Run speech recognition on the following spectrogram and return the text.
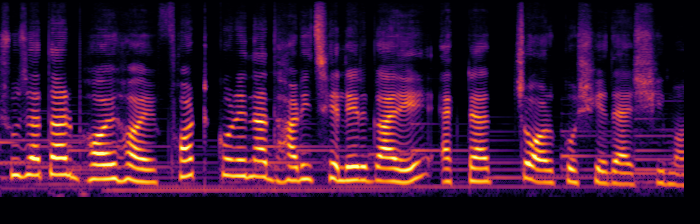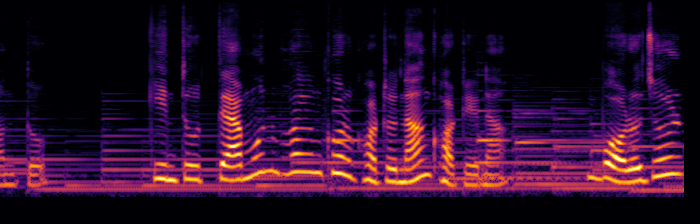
সুজাতার ভয় হয়, ফট করে না ধাড়ি ছেলের গায়ে একটা চর কষিয়ে দেয় সীমন্ত। কিন্তু তেমন ভয়ঙ্কর ঘটনা ঘটে না। বড়জোর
